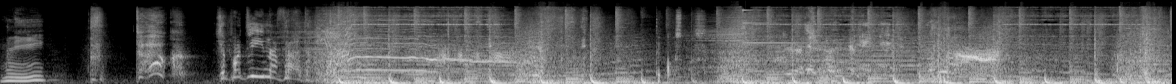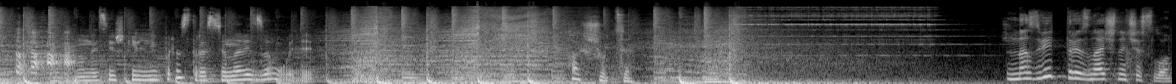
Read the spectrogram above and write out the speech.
Ні. Так! Це подвійна зрада! Ти космос. Ну, на ці шкільні пристрасті навіть заводять. А що це? Назвіть тризначне число.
